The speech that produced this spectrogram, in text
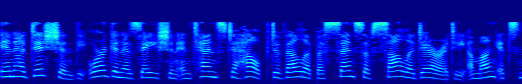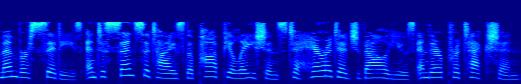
In addition the organization intends to help develop a sense of solidarity among its member cities and to sensitize the populations to heritage values and their protection.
